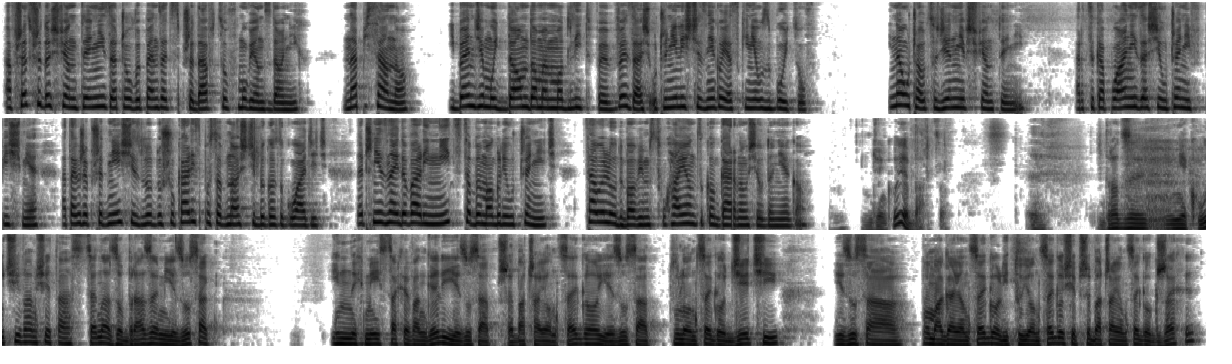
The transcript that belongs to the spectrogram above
A wszedłszy do świątyni, zaczął wypędzać sprzedawców, mówiąc do nich: Napisano, i będzie mój dom domem modlitwy, wy zaś uczyniliście z niego jaskinię zbójców. I nauczał codziennie w świątyni. Arcykapłani zaś i uczeni w piśmie, a także przedniejsi z ludu szukali sposobności, by go zgładzić, lecz nie znajdowali nic, co by mogli uczynić. Cały lud bowiem, słuchając go, garnął się do niego. Dziękuję bardzo. Drodzy, nie kłóci wam się ta scena z obrazem Jezusa w innych miejscach Ewangelii? Jezusa przebaczającego, Jezusa tulącego dzieci, Jezusa pomagającego, litującego się, przebaczającego grzechy?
